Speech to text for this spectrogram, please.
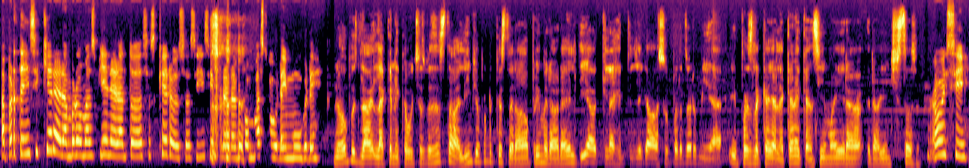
Aparte, ni siquiera eran bromas bien, eran todas asquerosas y siempre eran con basura y mugre. No, pues la, la caneca muchas veces estaba limpia porque esto era a primera hora del día, que la gente llegaba súper dormida y pues le caía la caneca encima y era, era bien chistoso. Uy, sí,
